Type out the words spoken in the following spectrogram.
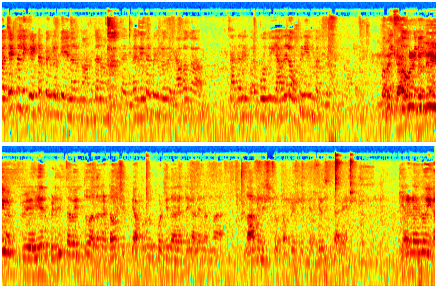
ಬಜೆಟ್ನಲ್ಲಿ ಗ್ರೇಟರ್ ಬೆಂಗಳೂರಿಗೆ ಏನಾದ್ರು ಅಂತ ನಾನು ಇದ್ದೀರಾ? ಗ್ರೇಟರ್ ಬೆಂಗಳೂರು ಯಾವಾಗ ಚಾಲನೆ ಬರ್ಬೋದು? ಯಾವ್ದೆಲ್ಲ ಒಪಿನಿಯನ್ ಬಂದಿದೆ ಸರ್ ಈಗಾಗಲೇ ಕ್ಯಾಬಿನೆಟ್ ಅಲ್ಲಿ ಏನು ಬಿಡದಿತ್ತವೆ ಇತ್ತು ಅದನ್ನ ಟೌನ್ಶಿಪ್ಗೆ ಅಪ್ರೂವಲ್ ಕೊಟ್ಟಿದ್ದಾರೆ ಅಂತ ಈಗಾಗಲೇ ನಮ್ಮ ಲಾ ಮಿನಿಸ್ಟರ್ ಕಂಪ್ಲೀಟ್ ತಿಳಿಸಿದ್ದಾರೆ. ಎರಡನೇದು ಈಗ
